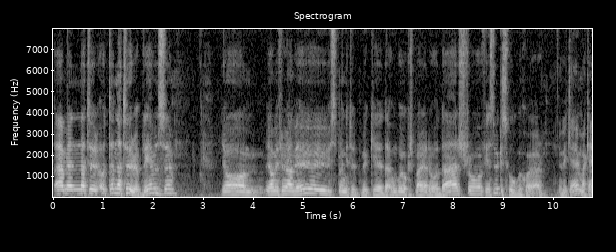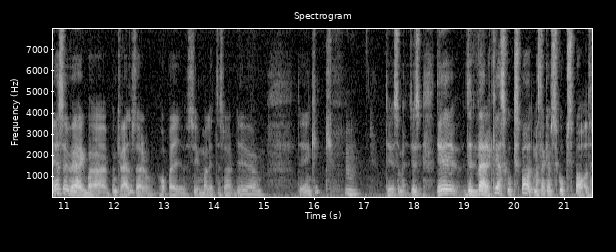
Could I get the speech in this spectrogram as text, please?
ja, men natur, naturupplevelse. Ja, jag och min fru Ann, vi har ju sprungit ut mycket. Där, hon bor i Åkersberga då. Där så finns det mycket skog och sjöar. Vi kan, man kan ge sig iväg bara en kväll så här och hoppa i och simma lite sådär. Det är, det är en kick. Mm. Det är, som, det, är, det är det verkliga skogsbad. Man snackar om skogsbad.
